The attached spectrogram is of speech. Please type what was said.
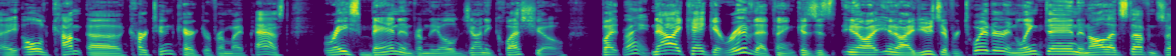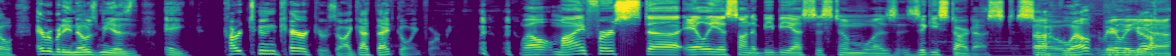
a old com- uh, cartoon character from my past, Race Bannon from the old Jonny Quest show. But right. now I can't get rid of that thing because it's you know I you know I've used it for Twitter and LinkedIn and all that stuff, and so everybody knows me as a cartoon character. So I got that going for me well, my first uh, alias on a BBS system was Ziggy Stardust. So, uh, well, really, uh,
